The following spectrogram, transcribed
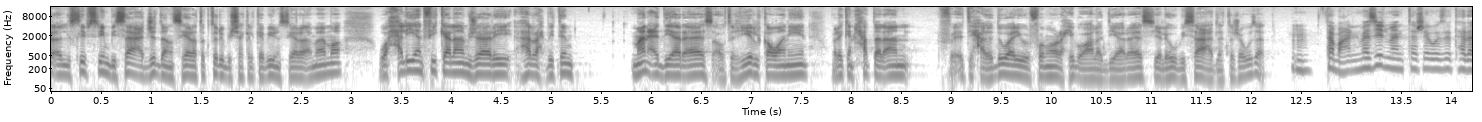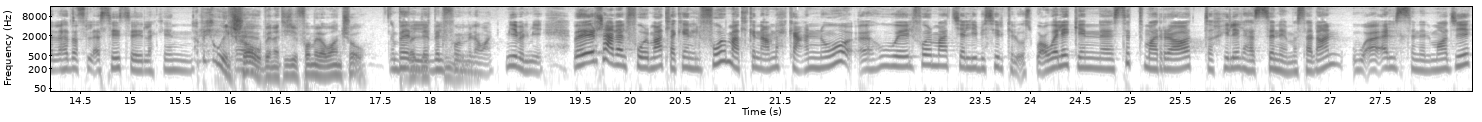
ال slipstream بيساعد جدا السيارة تقترب بشكل كبير من السيارة اللي أمامها. وحاليا في كلام جاري هل رح بيتم منع ال DRS أو تغيير القوانين ولكن حتى الآن الاتحاد الدولي والفورمولا رح يبقوا على ال DRS يلي هو بيساعد للتجاوزات. طبعا المزيد من التجاوزات هذا الهدف الأساسي لكن هو ال show آه بنتيجة الفورمولا 1 show؟ بال بالفورمولا 1 100% بدي ارجع لل format لكن ال format اللي كنا عم نحكي عنه آه، هو ال format يلي بيصير كل أسبوع ولكن ست مرات خلال هالسنة مثلا وأقل السنة الماضية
